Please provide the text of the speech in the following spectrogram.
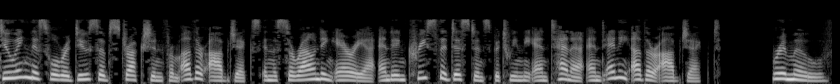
Doing this will reduce obstruction from other objects in the surrounding area and increase the distance between the antenna and any other object. Remove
